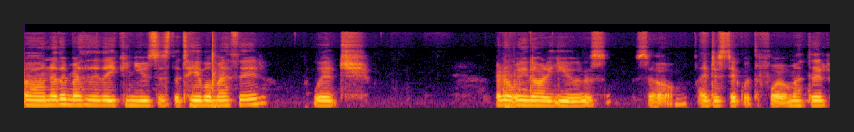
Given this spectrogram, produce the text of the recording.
Uh, another method that you can use is the table method, which I don't really know how to use, so I just stick with the FOIL method.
